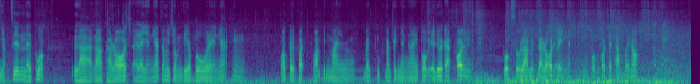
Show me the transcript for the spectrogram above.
อย่างเช่นไอ้พวกลาลาทารอสอะไรอย่างเงี้ยท่านผู้ชมเดียโบอะไรอย่างเงี้ยอืมว่าไปวัดความเป็นไมมันเป็นมันเป็นยังไงพวกเอเดอร์ดากอนพวกโซลาร์แมกดารอสอะไรอย่างเงี้ยอืมผมก็จะทำไว้เนาะ Okay. โอเค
